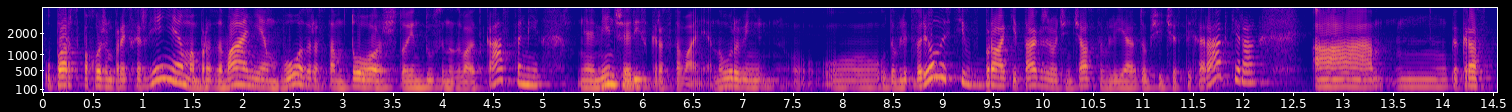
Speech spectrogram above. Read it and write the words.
У пар с похожим происхождением, образованием, возрастом, то, что индусы называют кастами, э, меньше риск расставания. На уровень удовлетворенности в браке также очень часто влияют общие черты характера, а как раз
